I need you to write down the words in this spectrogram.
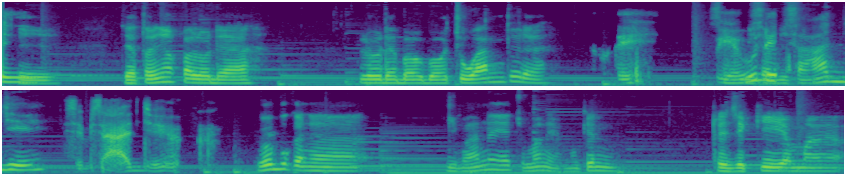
Iya. jatuhnya kalau udah lu udah bawa-bawa cuan tuh udah eh ya bisa bisa aja. Bisa bisa aja. Gue bukannya gimana ya cuman ya mungkin rezeki sama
